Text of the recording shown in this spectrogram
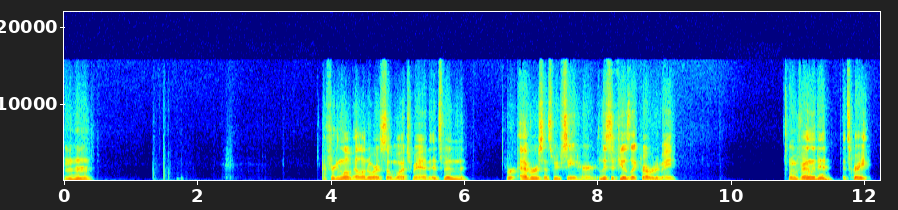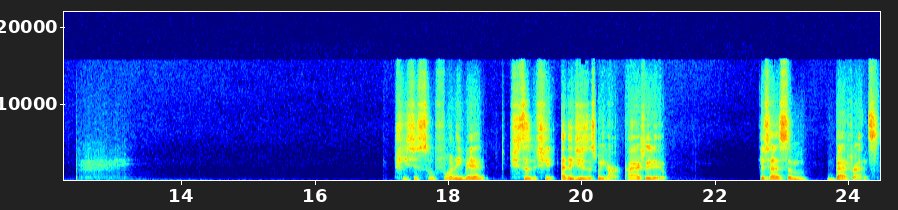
Mm-hmm. I freaking love Eleanor so much, man. It's been forever since we've seen her. At least it feels like forever to me. And we finally did. It's great. She's just so funny, man. She's a, she. I think she's a sweetheart. I actually do. Just has some bad friends.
